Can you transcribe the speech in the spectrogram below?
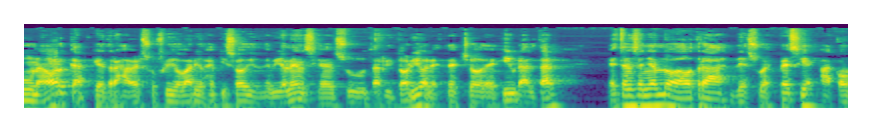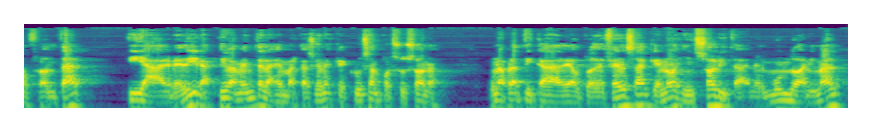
una orca que tras haber sufrido varios episodios de violencia en su territorio, el estrecho de Gibraltar, está enseñando a otras de su especie a confrontar y a agredir activamente las embarcaciones que cruzan por su zona. Una práctica de autodefensa que no es insólita en el mundo animal,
